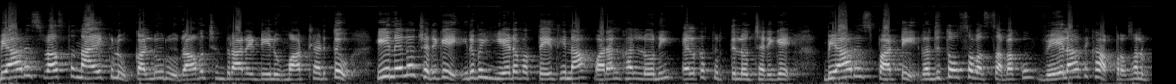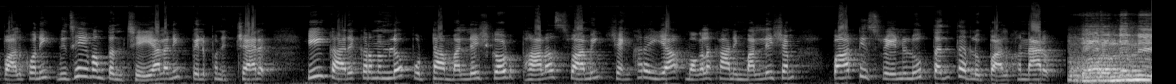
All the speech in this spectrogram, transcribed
బీఆర్ఎస్ రాష్ట్ర నాయకులు కల్లూరు రామచంద్రారెడ్డిలు మాట్లాడుతూ ఈ నెల జరిగే ఇరవై ఏడవ తేదీన వరంగల్లోని ఎలకతుర్తిలో జరిగే బీఆర్ఎస్ పార్టీ రజతోత్సవ సభకు వేలాదిగా ప్రజలు పాల్గొని విజయవంతం చేయాలని పిలుపునిచ్చారు. ఈ కార్యక్రమంలో పుట్టా మల్లేష్ గౌడ్ బాలస్వామి శంకరయ్య మొగలకాని మల్లేశం పార్టీ శ్రేణులు తదితరులు పాల్గొన్నారు. వారందరినీ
